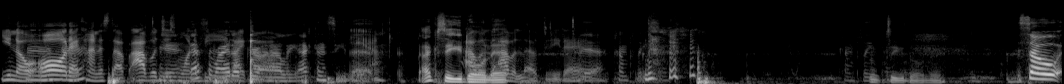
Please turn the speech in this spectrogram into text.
you know, all that kind of stuff. I would just Mm-hmm. Yeah, want to be right like, up your alley. I can see that. yeah, I can see you I doing that. I that. would love to do that. Yeah, completely. Completely. can see you doing that. So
